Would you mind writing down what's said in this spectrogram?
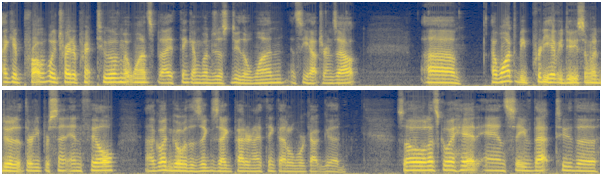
I could probably try to print two of them at once, but I think I'm going to just do the one and see how it turns out. Um, I want it to be pretty heavy duty, so I'm going to do it at 30% infill. Uh, go ahead and go with a zigzag pattern. I think that'll work out good. So let's go ahead and save that to the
